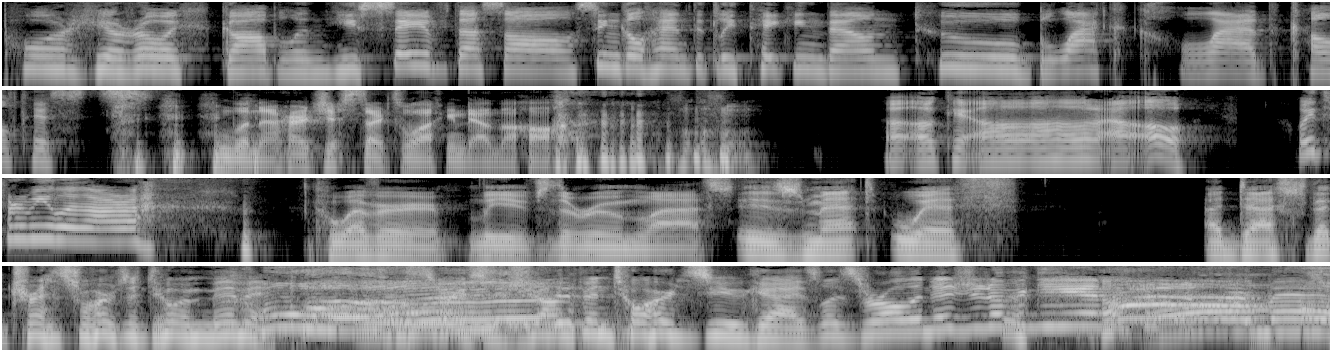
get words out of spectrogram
poor heroic goblin, he saved us all, single handedly taking down two black clad cultists. Lenara just starts walking down the hall. Uh, okay, I'll, I'll, I'll- oh, wait for me, Lenara. Whoever leaves the room last is met with a desk that transforms into a mimic. And starts jumping towards you guys. Let's roll initiative again. Oh man! Let's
